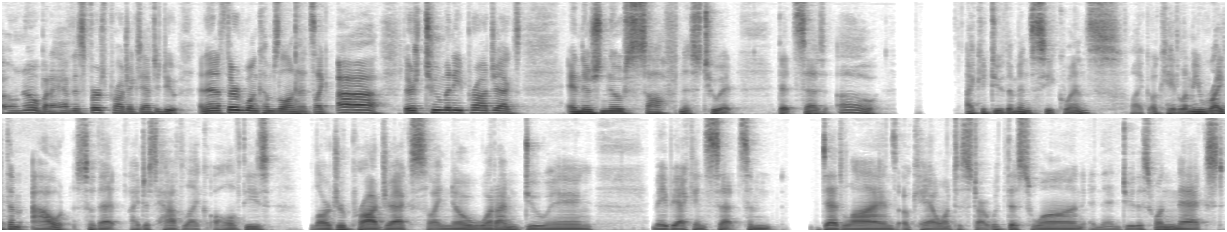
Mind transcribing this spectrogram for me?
oh no, but I have this first project I have to do. And then a third one comes along, and it's like, ah, there's too many projects. And there's no softness to it that says, oh, I could do them in sequence. Like, okay, let me write them out so that I just have like all of these larger projects so I know what I'm doing. Maybe I can set some deadlines. Okay, I want to start with this one and then do this one next,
